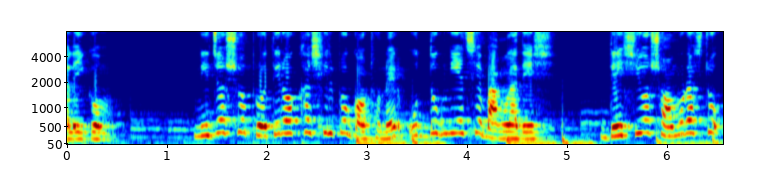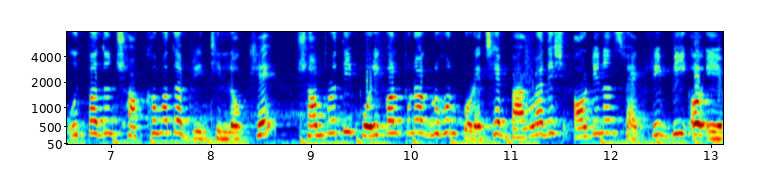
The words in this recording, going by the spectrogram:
আলাইকুম। নিজস্ব প্রতিরক্ষা শিল্প গঠনের উদ্যোগ নিয়েছে বাংলাদেশ। দেশীয় সমরাষ্ট্র উৎপাদন সক্ষমতা বৃদ্ধির লক্ষ্যে সম্প্রতি পরিকল্পনা গ্রহণ করেছে বাংলাদেশ অর্ডিন্যান্স ফ্যাক্টরি বিওএফ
